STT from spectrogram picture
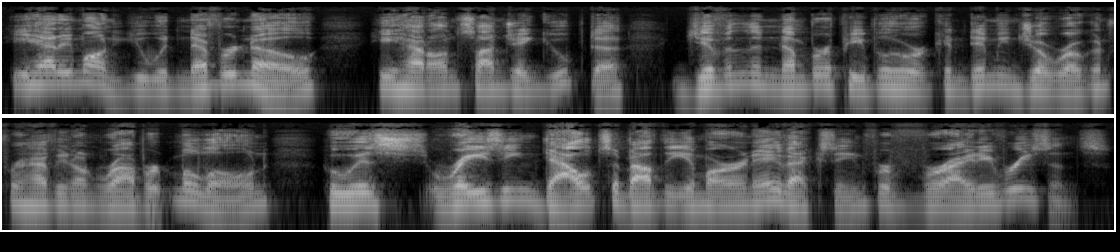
He had him on. You would never know he had on Sanjay Gupta, given the number of people who are condemning Joe Rogan for having on Robert Malone, who is raising doubts about the mRNA vaccine for a variety of reasons.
